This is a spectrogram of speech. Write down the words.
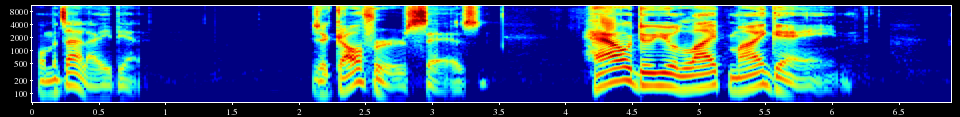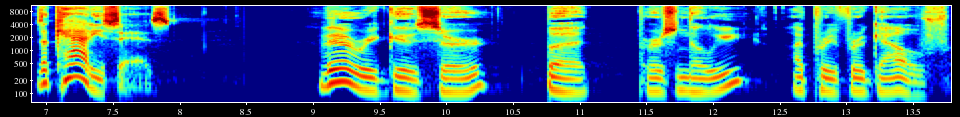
我们再来一遍。The golfer says. How do you like my game? The caddy says, Very good, sir, but personally, I prefer golf.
